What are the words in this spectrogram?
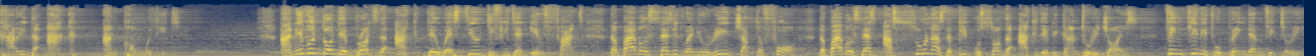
carry the ark and come with it and even though they brought the ark they were still defeated. In fact the bible says it when you read chapter 4 the bible says as soon as the people saw the ark they began to rejoice thinking it will bring them victory.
